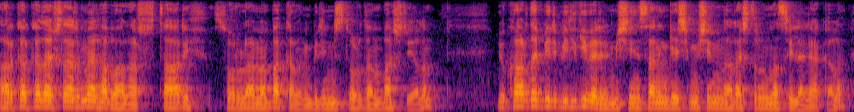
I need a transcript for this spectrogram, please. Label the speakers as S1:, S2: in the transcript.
S1: Arkadaşlar merhabalar. Tarih sorularına bakalım. Birinci sorudan başlayalım. Yukarıda bir bilgi verilmiş insanın geçmişinin araştırılmasıyla alakalı.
